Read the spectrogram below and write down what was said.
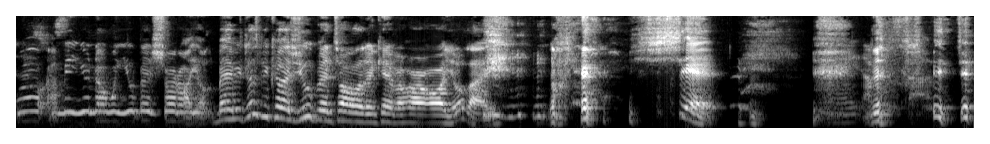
Well, it's I mean, you know, when you've been short all your baby, just because you've been taller than Kevin Hart all your life, okay, shit. I'm gonna stop. just,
